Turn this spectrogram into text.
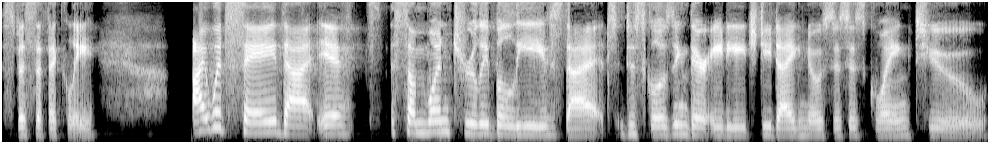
specifically. I would say that if someone truly believes that disclosing their ADHD diagnosis is going to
